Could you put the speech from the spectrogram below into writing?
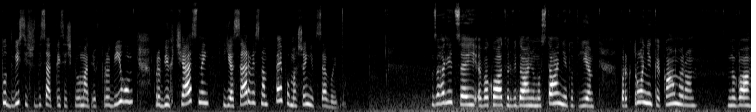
Тут 260 тисяч кілометрів пробігу, пробіг чесний, є сервісна, та й по машині все видно. Взагалі цей евакуатор в ідеальному стані. Тут є парктроніки, камера, нова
